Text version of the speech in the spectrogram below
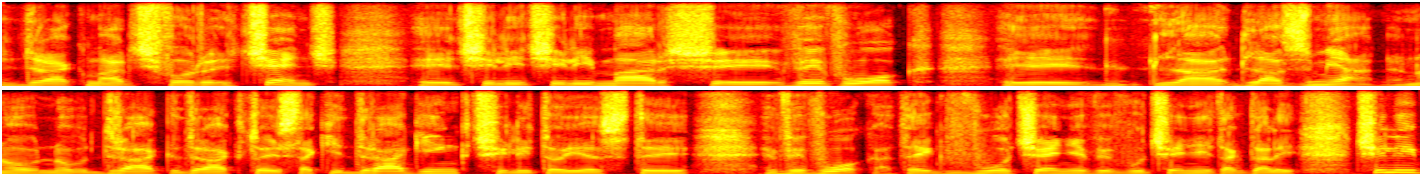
drag March for Change, y, czyli, czyli marsz, wywłok dla, dla zmian. No, no drag, drag to jest taki dragging, czyli to jest wywłoka, tak? Włoczenie, wywłóczenie i tak dalej. Czyli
